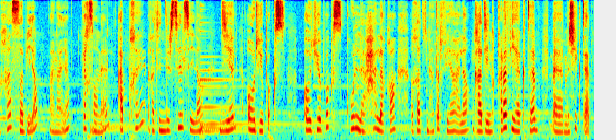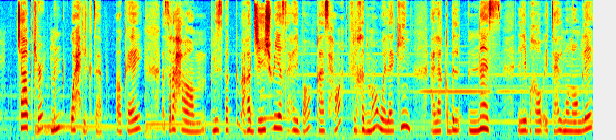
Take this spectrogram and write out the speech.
خاصة بيا أنايا. personnelle après غادي ندير سلسله ديال audiobooks audiobooks كل حلقة غادي نهضر فيها على غادي نقرا فيها كتاب آه ماشي كتاب. chapter من واحد الكتاب okay؟ صراحة بالنسبة غتجيني شوية صعيبة قاصحة في الخدمة ولكن على قبل الناس اللي بغاو يتعلموا l'anglais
